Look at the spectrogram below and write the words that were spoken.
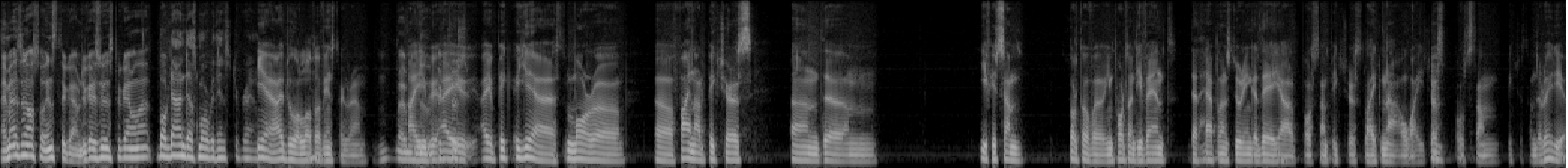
I imagine also Instagram. Do you guys do Instagram a lot? Bogdan does more with Instagram. Yeah, I do a lot of Instagram. Uh, I, do pictures? I I pick yes more uh, uh, fine art pictures, and um, if it's some sort of an important event that happens during a day, I'll post some pictures. Like now, I just post some pictures on the radio.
